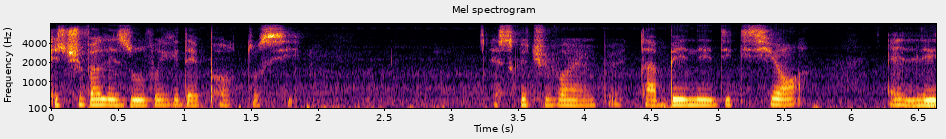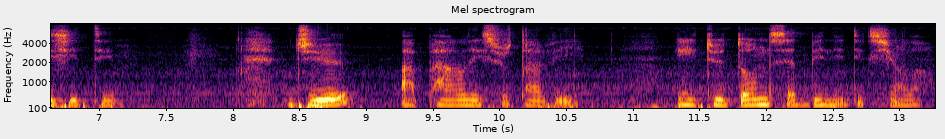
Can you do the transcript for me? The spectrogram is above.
Et tu vas les ouvrir des portes aussi. Est-ce que tu vois un peu? Ta bénédiction est légitime. Dieu a parlé sur ta vie et il te donne cette bénédiction-là.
